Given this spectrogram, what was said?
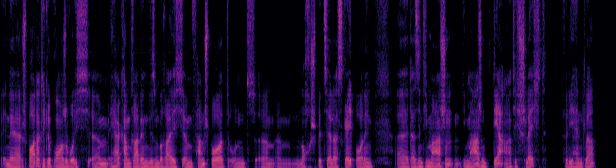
in der Sportartikelbranche, wo ich ähm, herkam, gerade in diesem Bereich ähm, Funsport und ähm, ähm, noch spezieller Skateboarding, äh, da sind die Margen die Margen derartig schlecht für die Händler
